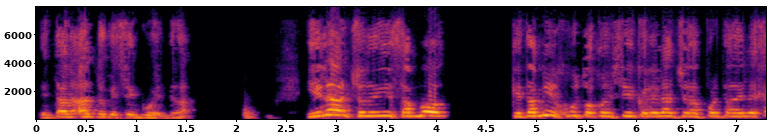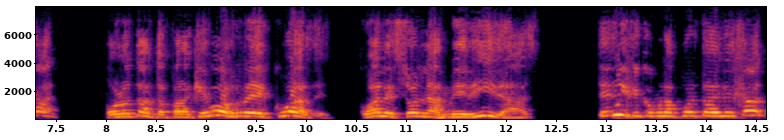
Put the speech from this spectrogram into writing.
de tan alto que se encuentra. Y el ancho de 10 amot, que también justo coincide con el ancho de la puerta de lejal. Por lo tanto, para que vos recuerdes cuáles son las medidas, te dije como la puerta de lejal,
